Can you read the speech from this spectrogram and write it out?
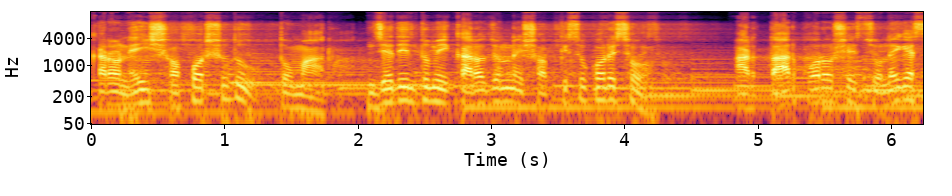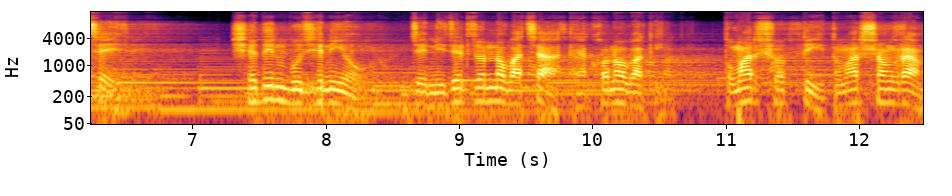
কারণ এই সফর শুধু তোমার। যেদিন তুমি কারও জন্য সব কিছু করেছ, আর তারপরও সে চলে গেছে, সেদিন বুঝে নিও যে নিজের জন্য বাঁচা এখনও বাকি। তোমার সত্যি, তোমার সংগ্রাম,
